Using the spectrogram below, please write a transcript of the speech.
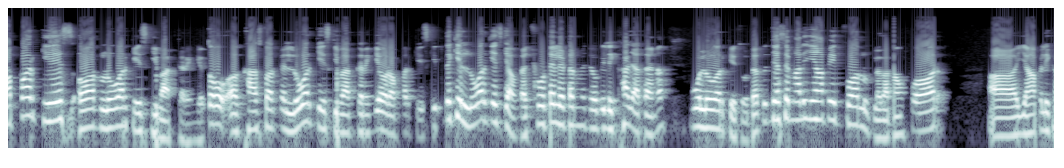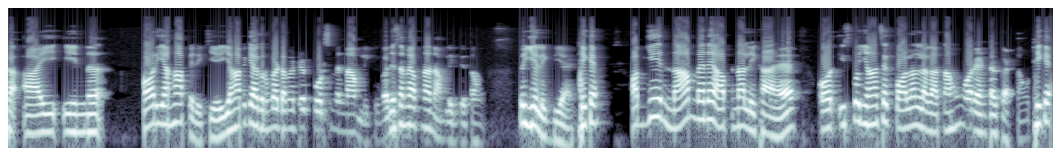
अपर केस और लोअर केस की बात करेंगे तो खासतौर पे लोअर केस की बात करेंगे और अपर केस की। तो देखिए लोअर केस क्या होता है? छोटे लेटर में जो भी लिखा जाता है ना, वो लोअर केस होता है। तो जैसे मान लीजिए, यहाँ पे एक फॉर लूप लगाता हूँ। फॉर यहाँ पे लिखा आई इन और यहाँ पे देखिए, यहाँ पे क्या करूँगा? डोमेटेड कोर्स में नाम लिखूँगा। जैसे मैं अपना नाम लिख देता हूँ तो ये लिख दिया है, ठीक है? अब ये नाम मैंने अपना लिखा है और इसको यहाँ से कॉलन लगाता हूँ और एंटर करता हूँ, ठीक है?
